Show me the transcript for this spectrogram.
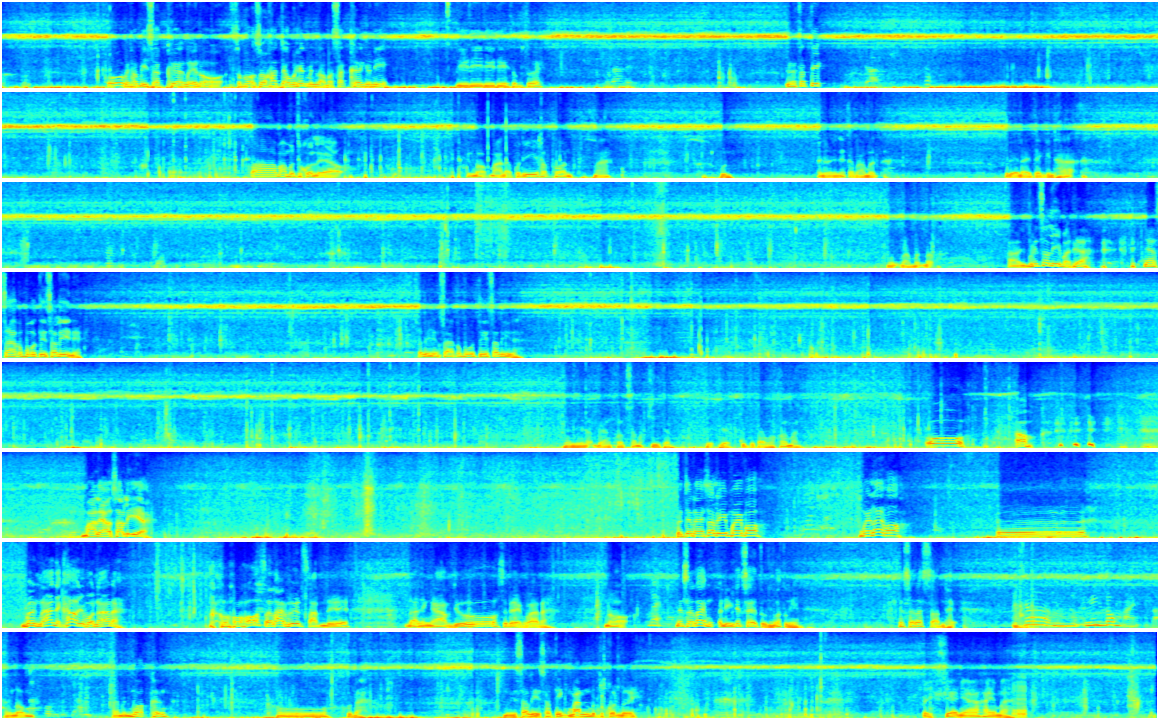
โอ้ไปถ้ามีซักเครื่องเลยเนาะสปอร์โซข้าเจ้าไปเห็นมันเรามาซักเครื่องอยู่นี้ ดีดีดีดีสมสวยเดือดสติ๊กป้ามาหมดทุกคนเลยอะขึ้นรอบมาแล้วพอดีพักผ่อนมาคุณไอ้หน่อยเนี่ก็มาหมดเดี๋ยวอะไรแต่งกินท่า มาหมดแล้วอ่าเพื่อนซาลีบ่ะเถอะย่างซากระโบติซาลีเนี่ยสลียังสากระโบูตีสลีเนี่ยอย่างนี้แหละแบ่งความสามัคคีกันเพื่อเดี๋ยวกิจกรรมของข้ามัน เอ้า มาแล้วซาลีอะเป็นจังไดซาลีเมื่อยบ่เมื่อยไรบ่เออเบิ่งน้าอย่างข้าวอยู่บ่น้าน่ะโอ้โหสลายพื้นสันเด้น้าอย่างงามอยู่แสดงว่านะเนาะยังสลายอันนี้ยังใส่ตุนบ่ตัวนี้ยังสลายสันแท้ เชื่อนี่ล่มไอ้มันล้มแต่มันมวกถึงโอ้คุณน่ะมีซาลีสติกมันหมดทุกคนเลย ไปเสียหญ้าให้มา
